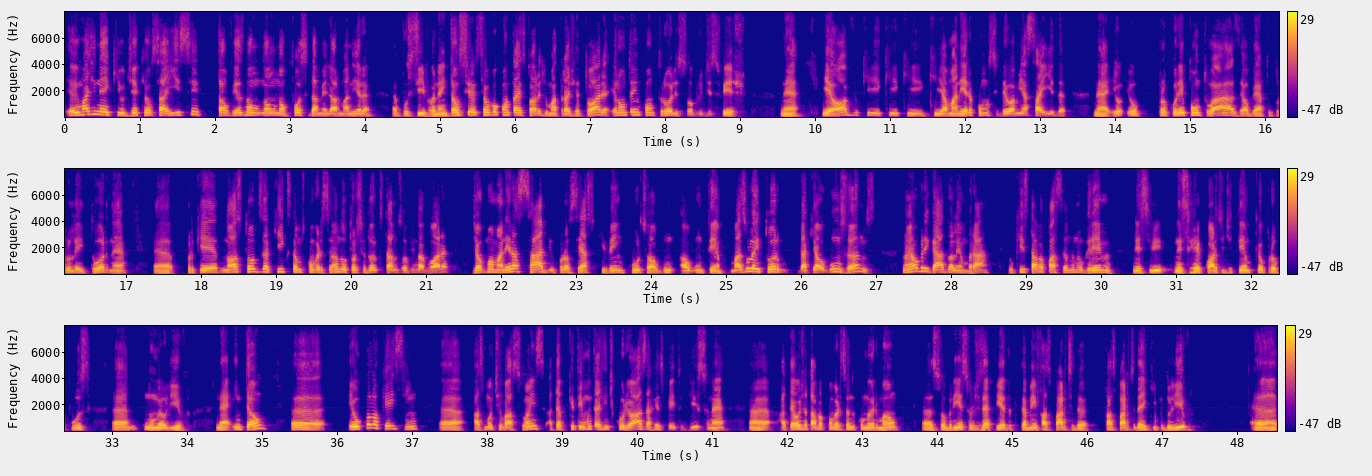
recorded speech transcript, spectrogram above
eu imaginei que o dia que eu saísse, talvez não, não, não fosse da melhor maneira possível, né? Então, se, se eu vou contar a história de uma trajetória, eu não tenho controle sobre o desfecho, né? E é óbvio que, que, que, que a maneira como se deu a minha saída, né? Eu, eu procurei pontuar, Zé Alberto, para o leitor, né? É, porque nós todos aqui que estamos conversando, o torcedor que está nos ouvindo agora, de alguma maneira sabe o processo que vem em curso há algum, algum tempo. Mas o leitor, daqui a alguns anos, não é obrigado a lembrar o que estava passando no Grêmio nesse, nesse recorte de tempo que eu propus uh, no meu livro. Né? Então, uh, eu coloquei sim uh, as motivações, até porque tem muita gente curiosa a respeito disso, né? até hoje eu estava conversando com meu irmão sobre isso, o José Pedro, que também faz parte da, faz parte da equipe do livro,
